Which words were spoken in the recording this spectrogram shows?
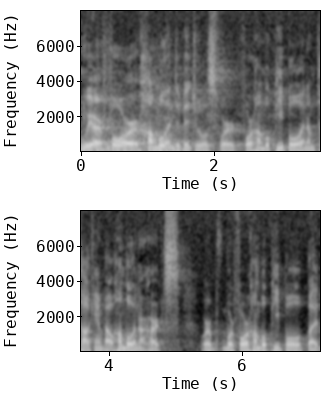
we are four humble individuals. We're four humble people, and I'm talking about humble in our hearts. We're, we're four humble people, but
